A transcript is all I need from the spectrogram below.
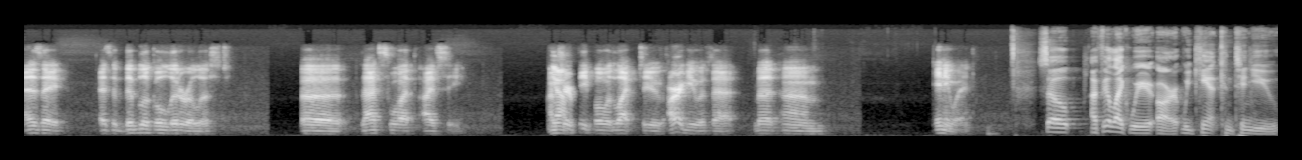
as a as a biblical literalist. Uh, that's what I see. I'm Yeah. sure people would like to argue with that, but um, anyway, So I feel like we are we can't continue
